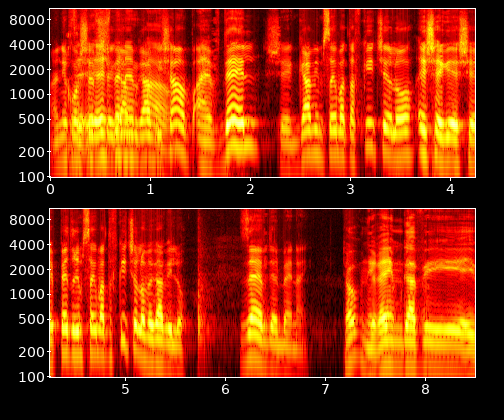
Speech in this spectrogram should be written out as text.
אני חושב שגם גבי פער. שם, ההבדל שגבי משחק בתפקיד שלו, אה, שפדרי משחק בתפקיד שלו וגבי לא. זה ההבדל בעיניי. טוב, נראה אם גבי,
